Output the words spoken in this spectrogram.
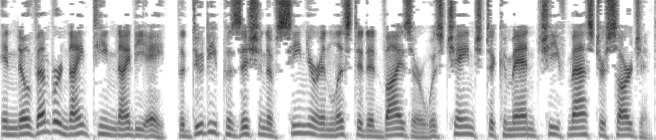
In November 1998, the duty position of Senior Enlisted Advisor was changed to Command Chief Master Sergeant.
